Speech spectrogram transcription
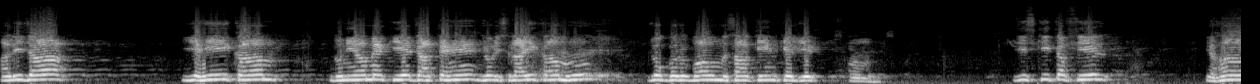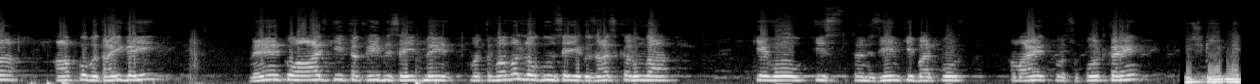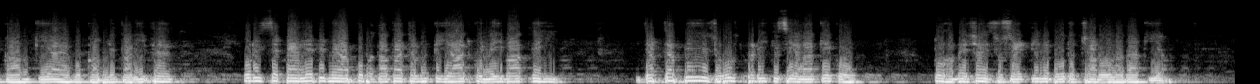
अलीजा, यही काम दुनिया में किए जाते हैं, जो इसलाई काम हो, जो गुरबाओ मसाकिन के लिए काम हो। जिसकी तफसील यहाँ आपको बताई गई मैं तो आज की तकरीब सईद में मतवावल लोगों से ये गुजारिश करूँगा कि वो इस तंजीम की भरपूर हमायत को सपोर्ट करें। इस टीम ने काम किया है, वो काबिल तारीफ़ है। और इससे पहले भी मैं आपको बताता चलूँ कि आज कोई नई बात नहीं। जब जब भी ज़रूरत पड़ी किसी इलाके को तो हमेशा इस सोसाइटी ने बहुत अच्छा रोल अदा किया।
